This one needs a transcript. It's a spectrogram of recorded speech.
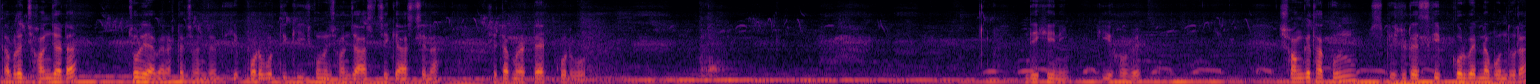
তারপরে ঝঞ্ঝাটা চলে যাবে একটা ঝঞ্ঝা। দেখি পরবর্তী কি কোনো ঝঞ্ঝা আসছে কি আসছে না, সেটা আমরা ট্র্যাক করব। দেখিনি নিই কী হবে। সঙ্গে থাকুন, ভিডিওটা স্কিপ করবেন না বন্ধুরা।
